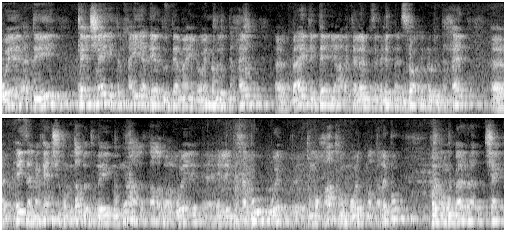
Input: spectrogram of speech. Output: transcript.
وقد إيه كان شايف الحقيقة ديت قدام عينه وانه الاتحاد آه، بأكد تاني على كلام زميلتنا إسراء إنه الاتحاد آه، إذا ما كانش مرتبط بجموع الطلبة واللي انتخبوه وبطموحاتهم وبمطالبهم هو مجرد شكل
